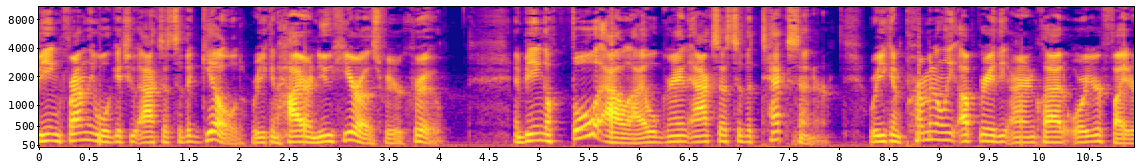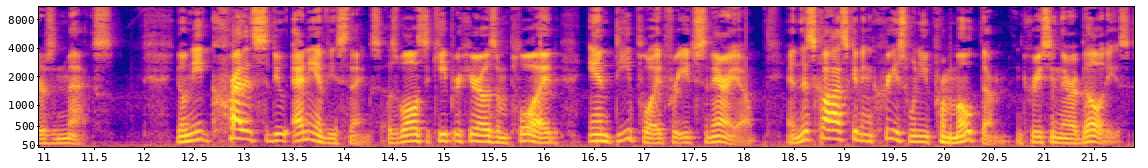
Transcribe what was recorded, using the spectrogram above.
Being friendly will get you access to the guild, where you can hire new heroes for your crew. And being a full ally will grant access to the tech center, where you can permanently upgrade the ironclad or your fighters and mechs. You'll need credits to do any of these things, as well as to keep your heroes employed and deployed for each scenario. And this cost can increase when you promote them, increasing their abilities.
